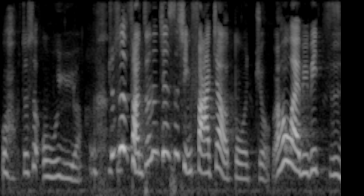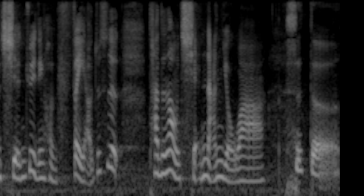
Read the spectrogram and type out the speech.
哇，真是无语啊！就是反正那件事情发酵了多久，然后 YBB 之前就已经很废啊，就是他的那种前男友啊。是的，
